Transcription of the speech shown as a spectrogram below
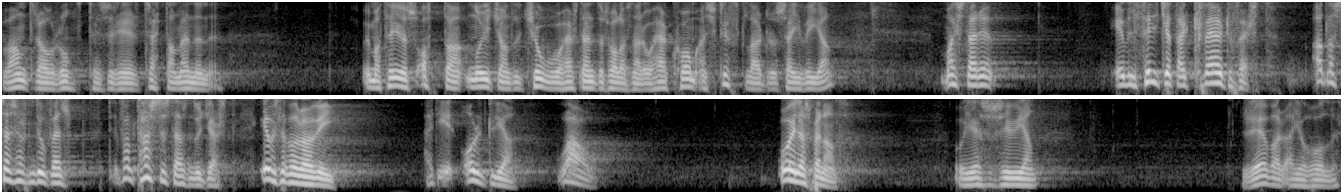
vandra rundt disse her 13 mennene. Og I Matteus 8, 19-20, her stender så løsner, og her kom en skriftlærd og sier via, Meistare, jeg vil fylke der hver du først. Alle stesser som du felt, det er fantastisk det som du gjørst. Jeg vil slippe å være vi. Det er ordentlig. Wow. Og det er spennende. Og Jesus sier vi igjen, revar eie håler,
